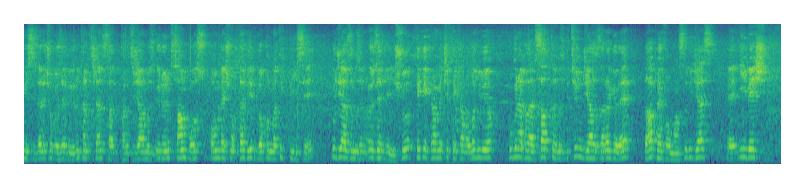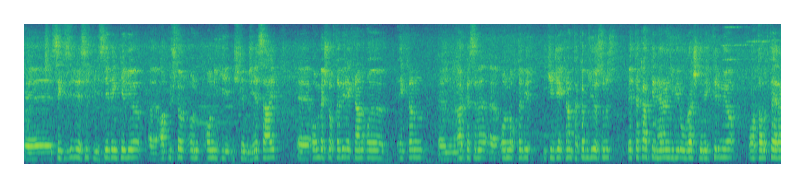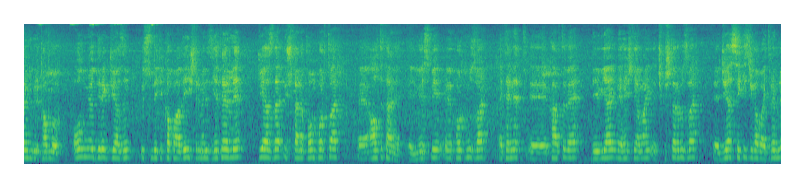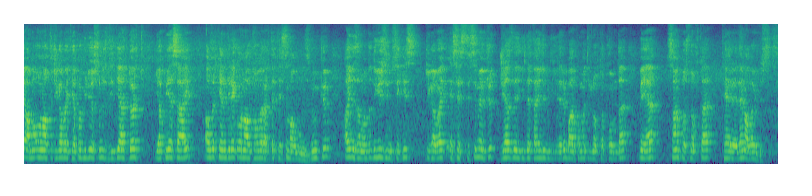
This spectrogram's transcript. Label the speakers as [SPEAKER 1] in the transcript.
[SPEAKER 1] bugün sizlere çok özel bir ürün tanıtacağız. Tanıtacağımız ürün Sampos 15.1 dokunmatik PC. Bu cihazımızın özelliği şu, tek ekran ve çift ekran olabiliyor. Bugüne kadar sattığımız bütün cihazlara göre daha performanslı bir cihaz. Ee, i5 e, 8. nesil PC'ye denk geliyor. Ee, 64 10 12 işlemciye sahip. Ee, 15.1 ekran o, ekranın e, arkasına e, 10.1 ikinci ekran takabiliyorsunuz ve takarken herhangi bir uğraş gerektirmiyor. Ortalıkta herhangi bir kablo olmuyor. Direkt cihazın üstündeki kapağı değiştirmeniz yeterli. Cihazda 3 tane COM port var. 6 tane e, USB e, portumuz var. Ethernet e, kartı ve DVI ve HDMI çıkışlarımız var. E, Cihaz 8 GB RAM'li ama 16 GB yapabiliyorsunuz. DDR4 yapıya sahip. Alırken direkt 16 olarak da teslim almanız mümkün. Aynı zamanda da 128 GB SSD'si mevcut. Cihazla ilgili detaylı bilgileri barkomatik.com'da veya sanpos.tr'den alabilirsiniz.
